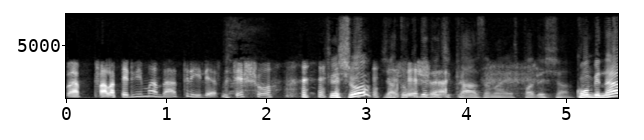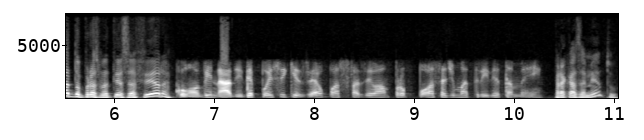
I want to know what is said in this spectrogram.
Ah, Fala pra ele me mandar a trilha. Fechou. Fechou? Já tô com o Fechado. dever de casa, Maestro. Pode deixar. Combinado na próxima terça-feira? Combinado. E depois, se quiser, eu posso fazer uma proposta de uma trilha também. Para casamento?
